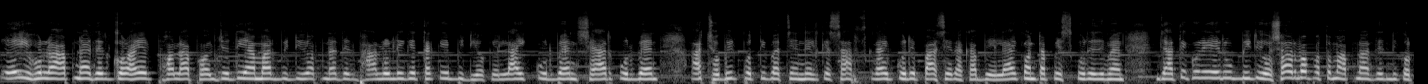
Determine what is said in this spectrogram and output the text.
এই হলো আপনাদের গ্রহের ফলাফল। যদি আমার ভিডিও আপনাদের ভালো লেগে থাকে, ভিডিওকে লাইক করবেন শেয়ার করবেন, আর ছবির প্রতিভা চ্যানেলকে সাবস্ক্রাইব করে পাশে রাখা বেল আইকনটা প্রেস করে দেবেন, যাতে করে এরূপ ভিডিও সর্বপ্রথম আপনাদের নিকট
